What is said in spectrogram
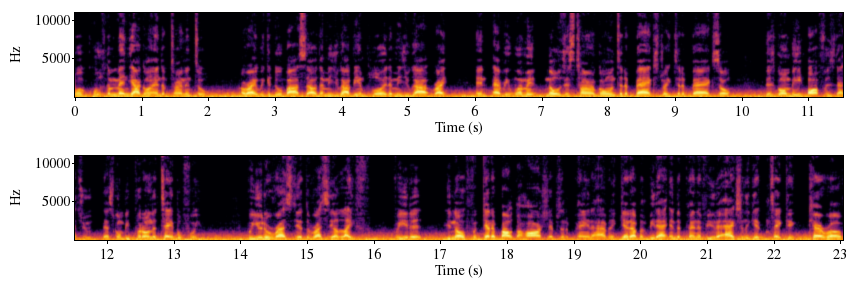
Well, who's the men y'all gonna end up turning to? All right, we can do it by ourselves. That means you gotta be employed. That means you got right. And every woman knows this term, going to the bag, straight to the bag. So there's gonna be offers that you that's gonna be put on the table for you, for you to rest your the rest of your life, for you to you know forget about the hardships and the pain of having to get up and be that independent, for you to actually get taken care of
